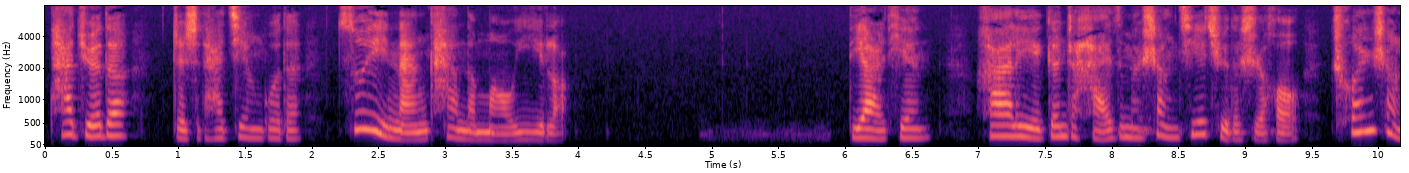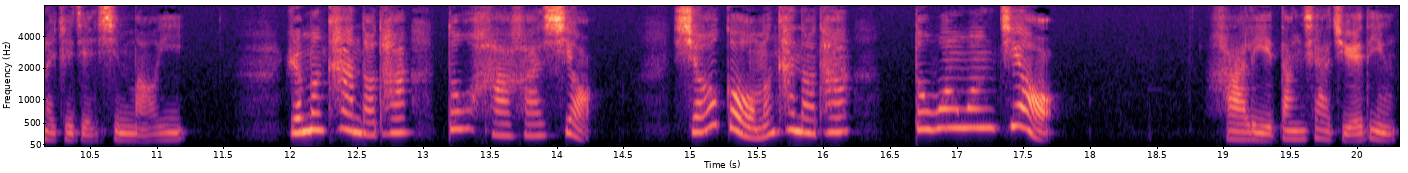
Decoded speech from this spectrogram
他觉得这是他见过的最难看的毛衣了。第二天，哈利跟着孩子们上街去的时候，穿上了这件新毛衣。人们看到他都哈哈笑，小狗们看到他都汪汪叫。哈利当下决定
